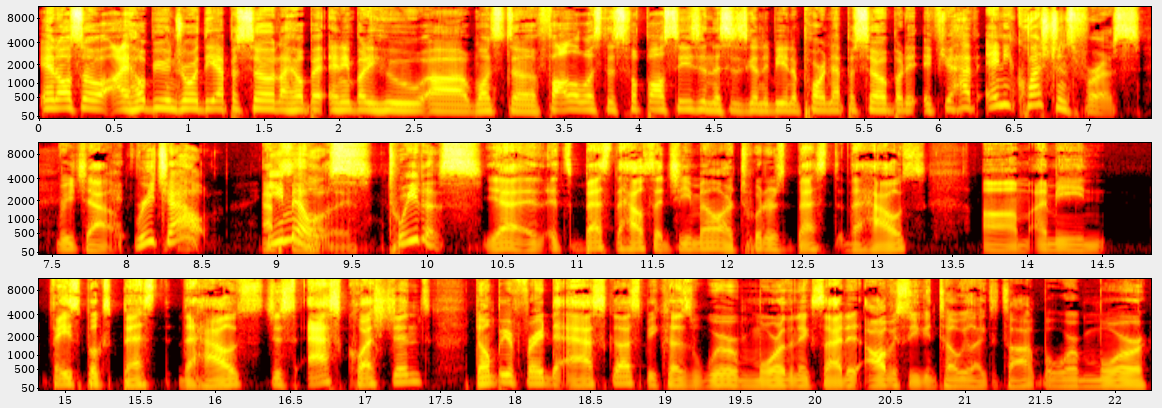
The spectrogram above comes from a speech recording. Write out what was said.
And also, I hope you enjoyed the episode. I hope anybody who uh, wants to follow us this football season, this is going to be an important episode. But if you have any questions for us, reach out. reach out. Email us, tweet us. Yeah, it's best the house at Gmail. Our Twitter's best the house. Um, I mean, Facebook's best the house. Just ask questions. Don't be afraid to ask us because we're more than excited. Obviously, you can tell we like to talk, but we're more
